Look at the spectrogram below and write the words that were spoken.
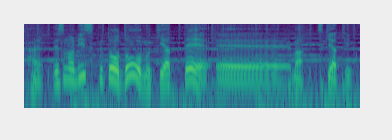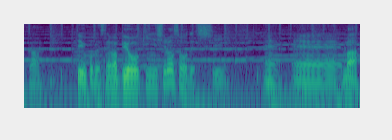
はい、でそのリスクとどう向き合って、えーまあ、付き合っていくかっていうことですね、まあ、病気にしろそうですし、えーえーまあ、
